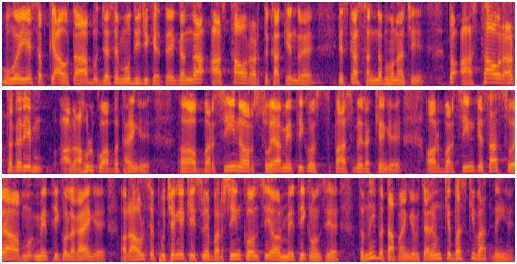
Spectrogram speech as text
वो ये सब क्या होता है? अब जैसे मोदी जी कहते हैं गंगा आस्था और अर्थ का केंद्र है इसका संगम होना चाहिए। तो आस्था और अर्थ अगर ये राहुल को आप बताएँगे बरसीन और सोया मेथी को पास में रखेंगे और बरसीन के साथ सोया मेथी को लगाएँगे और राहुल से पूछेंगे कि इसमें बरसीन कौन सी है और मेथी कौन सी है तो नहीं बता पाएँगे बेचारे उनके बस की बात नहीं है।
